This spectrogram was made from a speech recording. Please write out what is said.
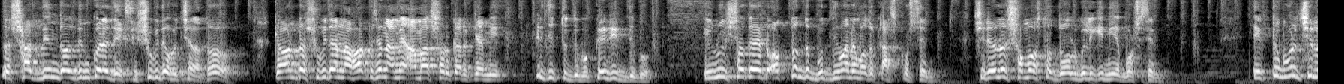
তো সাত দিন, দশ দিন করে দেখছি, সুবিধা হচ্ছে না তো। কারণটা সুবিধা না হওয়ার পেছনে আমি আমার সরকারকে আমি কৃতিত্ব দেবো ক্রেডিট দেবো। ইউনুস সরকার একটা অত্যন্ত বুদ্ধিমানের মতো কাজ করছেন। সেটা হলো সমস্ত দলগুলিকে নিয়ে বসছেন। একটু ভুল ছিল,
